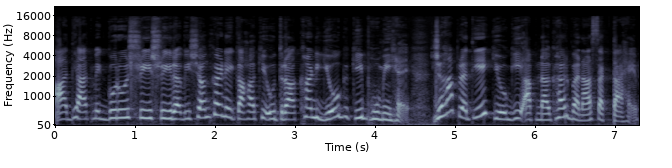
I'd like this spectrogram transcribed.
आध्यात्मिक गुरु श्री श्री रविशंकर ने कहा कि उत्तराखंड योग की भूमि है, जहाँ प्रत्येक योगी अपना घर बना सकता है।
